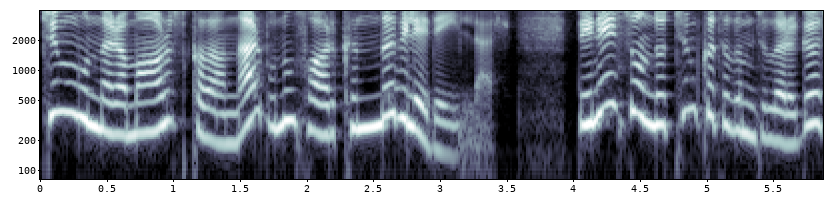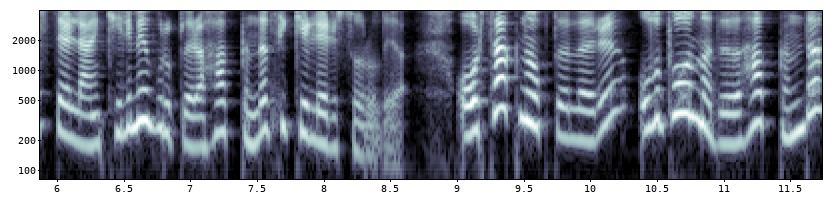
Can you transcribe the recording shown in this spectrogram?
Tüm bunlara maruz kalanlar bunun farkında bile değiller. Deney sonunda tüm katılımcılara gösterilen kelime grupları hakkında fikirleri soruluyor. Ortak noktaları olup olmadığı hakkında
